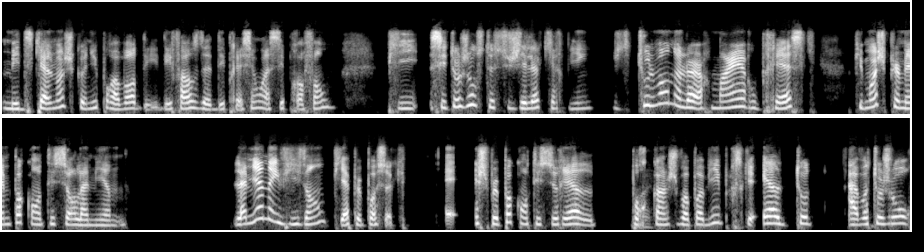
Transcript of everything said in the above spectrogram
médicalement, je suis connue pour avoir des, des phases de dépression assez profondes. Puis c'est toujours ce sujet-là qui revient. Je dis, tout le monde a leur mère ou presque, Puis moi, je peux même pas compter sur la mienne. La mienne est vivante, puis elle peut pas s'occuper. Je peux pas compter sur elle pour quand je vais pas bien, parce qu'elle, tout, elle va toujours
